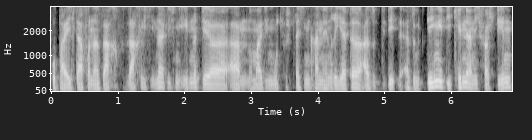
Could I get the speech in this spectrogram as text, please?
Wobei ich da von der Sach sachlich-inhaltlichen Ebene dir ähm, nochmal den Mut zu sprechen kann, Henriette. Also, die, also Dinge, die Kinder nicht verstehen,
